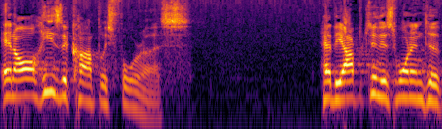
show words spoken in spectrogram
and all he's accomplished for us. Had the opportunity this morning to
